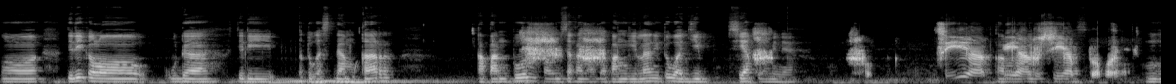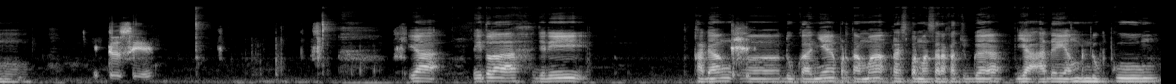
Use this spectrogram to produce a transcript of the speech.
Oh, jadi kalau udah jadi petugas damkar, kapan pun kalau misalkan ada panggilan itu wajib siap ya, Min ya? Siap, iya harus siap pokoknya. Mm. Itu sih. Ya, itulah. Jadi kadang eh, dukanya pertama respon masyarakat juga ya ada yang mendukung,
